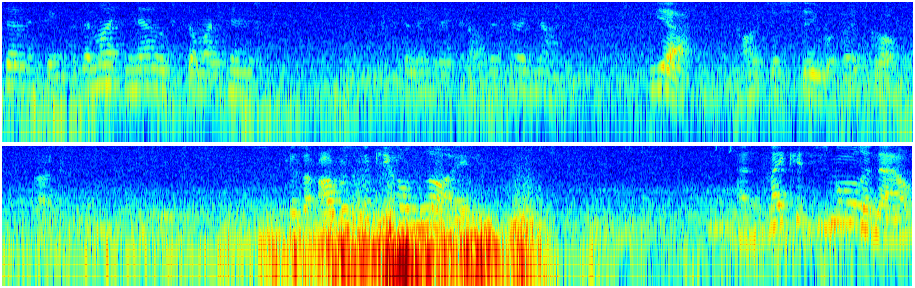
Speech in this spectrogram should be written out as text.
servicing, but they might know of someone who's selling their car, they're very nice. Yeah, I'll just see what they've got. So, because I was looking online, and make it smaller now.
